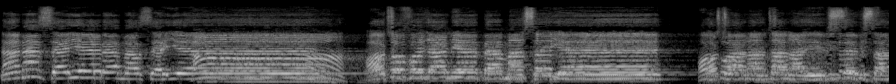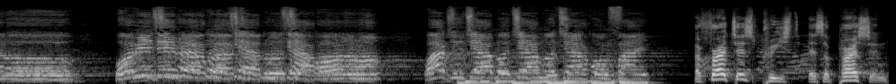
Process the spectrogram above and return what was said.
nana sẹyẹ bẹ ma sẹyẹ ọtúnfọjá ah. ni ẹ bẹ ma sẹyẹ ọtún anantana ebisebisa lo omi ti bẹ kú ọtí ẹbùrú tí a. A fetish priest is a person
